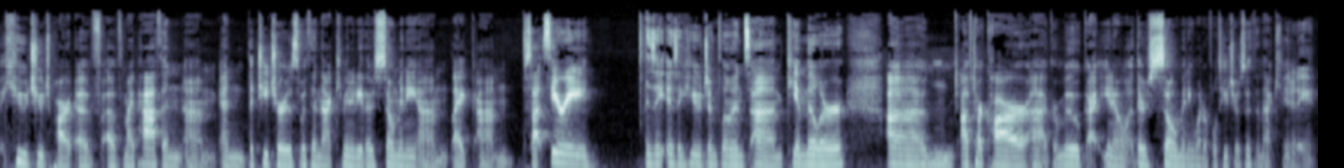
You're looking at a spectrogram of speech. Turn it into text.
a huge, huge part of of my path, and um, and the teachers within that community. There's so many, um, like um, Sat Siri is a is a huge influence. Um, Kia Miller, um, Avtar Kar, uh, Gurmukh. I, you know, there's so many wonderful teachers within that community.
